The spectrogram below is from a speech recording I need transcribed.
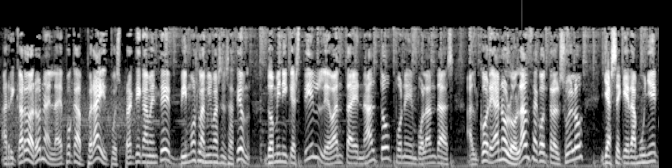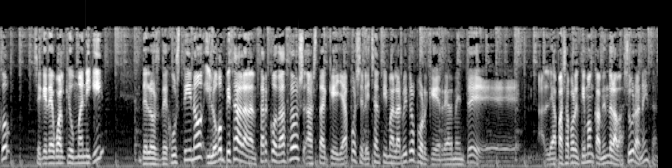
a Ricardo Arona en la época Pride. Pues prácticamente vimos la misma sensación. Dominic Steele levanta en alto, pone en volandas al coreano, lo lanza contra el suelo, ya se queda muñeco, se queda igual que un maniquí de los de Justino y luego empieza a lanzar codazos hasta que ya pues se le echa encima al árbitro porque realmente eh, le ha pasado por encima un camión de la basura, Nathan.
